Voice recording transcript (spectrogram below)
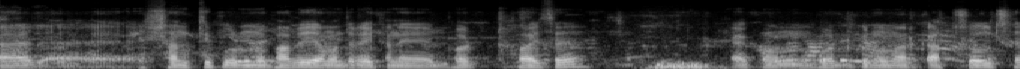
আর শান্তিপূর্ণভাবেই আমাদের এখানে ভোট হয়েছে। এখন ভোট গণনার কাজ চলছে,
